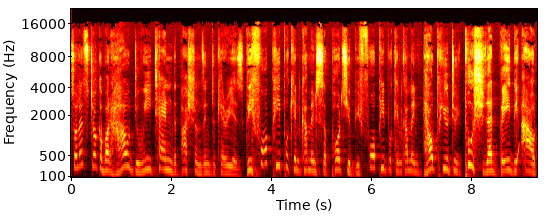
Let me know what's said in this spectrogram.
So let's talk about how do we turn the passions into careers. Before people can come and support you, before people can come and help you to push that baby out,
